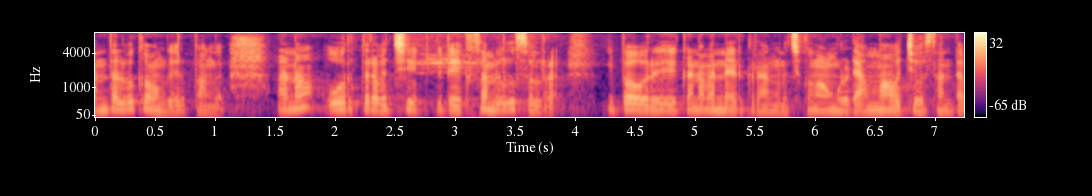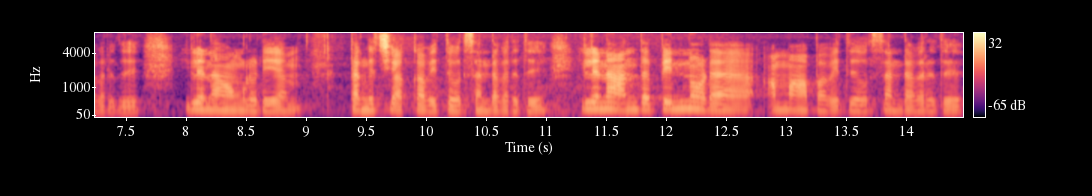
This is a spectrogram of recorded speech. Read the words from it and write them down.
அந்த அளவுக்கு அவங்க இருப்பாங்க. ஆனால் ஒருத்தரை வச்சு இப்போ எக்ஸாம்பிளுக்கு சொல்கிறேன் இப்போ ஒரு கணவன் இருக்கிறாங்கன்னு வச்சுக்கோங்க. அவங்களுடைய அம்மா வச்சு ஒரு சண்டை வருது. இல்லைன்னா அவங்களுடைய தங்கச்சி அக்கா வைத்து ஒரு சண்டை வருது. இல்லைன்னா அந்த பெண்ணோட அம்மா அப்பா வைத்து ஒரு சண்டை வருது.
